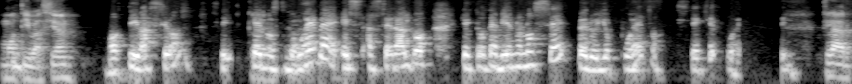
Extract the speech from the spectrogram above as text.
Motivación. Motivación, sí, que nos mueve es hacer algo que todavía no lo sé, pero yo puedo, sé que puedo. Claro.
